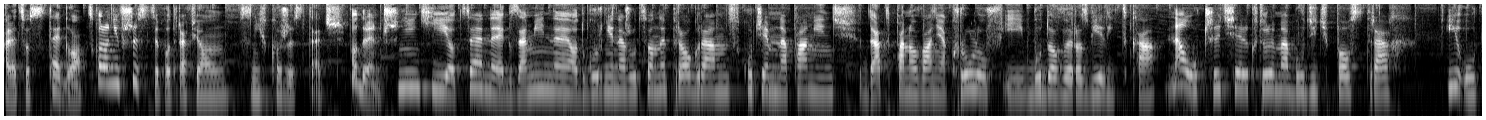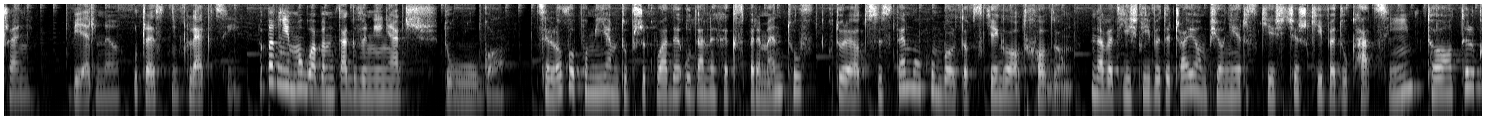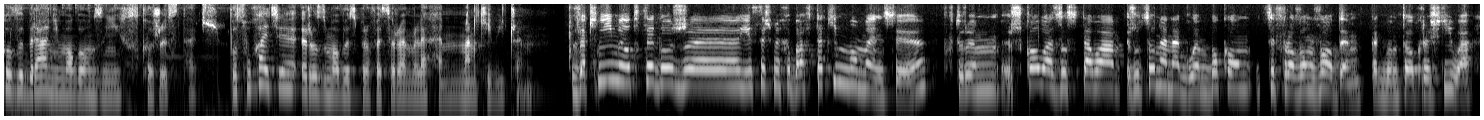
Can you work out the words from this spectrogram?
ale co z tego, skoro nie wszyscy potrafią z nich korzystać? Podręczniki, oceny, egzaminy, odgórnie narzucony program z kuciem na pamięć dat panowania królów i budowy rozwielitka, nauczyciel, który ma budzić postrach i uczeń, bierny uczestnik lekcji. No pewnie mogłabym tak wymieniać długo. Celowo pomijam tu przykłady udanych eksperymentów, które od systemu humboldtowskiego odchodzą. Nawet jeśli wytyczają pionierskie ścieżki w edukacji, to tylko wybrani mogą z nich skorzystać. Posłuchajcie rozmowy z profesorem Lechem Mankiewiczem. Zacznijmy od tego, że jesteśmy chyba w takim momencie, w którym szkoła została rzucona na głęboką cyfrową wodę, tak bym to określiła.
